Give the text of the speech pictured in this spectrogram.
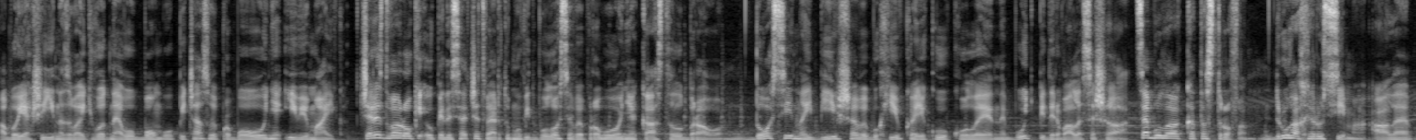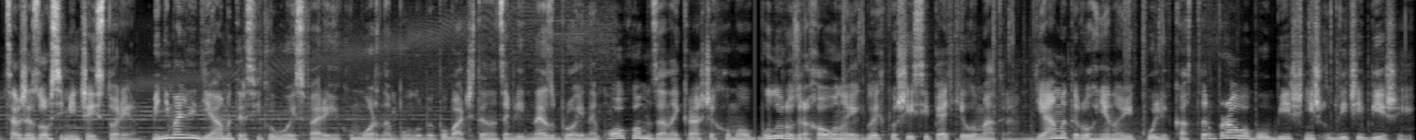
або як ще її називають водневу бомбу під час випробовування Іві Майк. Через два роки у 54-му відбулося випробування Кастел Браво. Досі найбільша вибухівка, яку коли-небудь підірвали США. Це була катастрофа, друга Хиросіма, але це вже зовсім інша історія. Мінімальний діаметр світлової сфери, яку можна було би побачити на землі незброєним оком, за найкращих умов було розраховано як близько 6,5 км. Діаметр вогняної кулі Кастер Браво був більш ніж удвічі більший.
